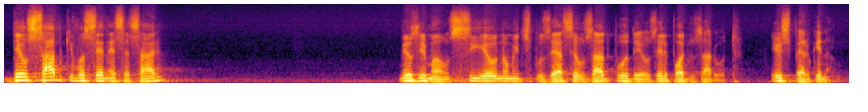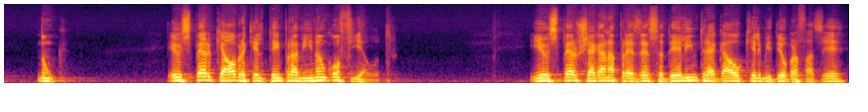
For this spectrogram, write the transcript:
Deus sabe que você é necessário. Meus irmãos, se eu não me dispuser a ser usado por Deus, Ele pode usar outro. Eu espero que não. Nunca. Eu espero que a obra que Ele tem para mim não confie a outro. E eu espero chegar na presença dEle e entregar o que Ele me deu para fazer,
